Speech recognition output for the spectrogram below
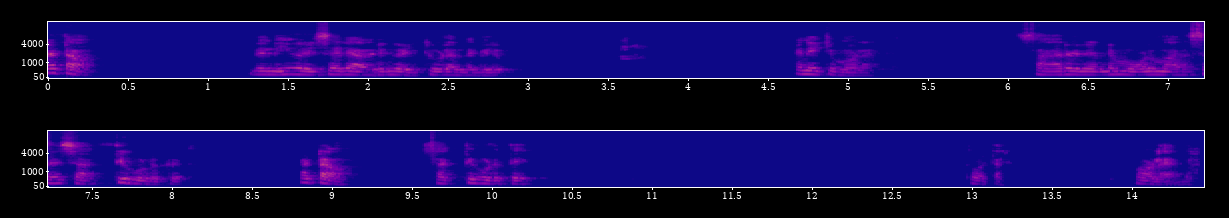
കേട്ടോ? നീ കഴിച്ചാലേ അവരും കഴിക്കൂടെ എന്തെങ്കിലും. എണീക്ക് മോളെ. സാരമില്ല എന്റെ മോൾ മനസ്സിന് ശക്തി കൊടുക്ക്. കേട്ടോ? ശക്തി കൊടുത്തേ. പോട്ടെ. മോളെ ബാ.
